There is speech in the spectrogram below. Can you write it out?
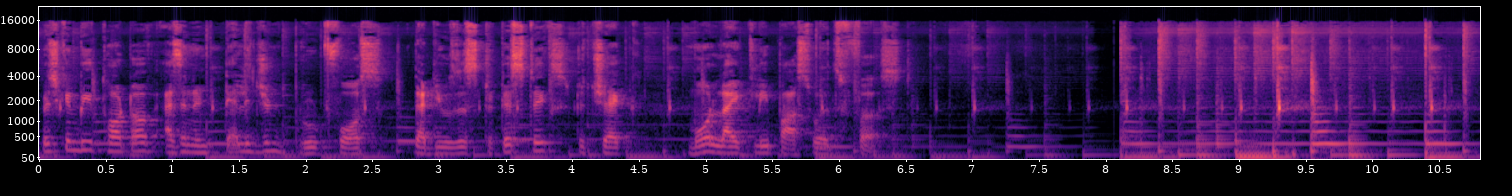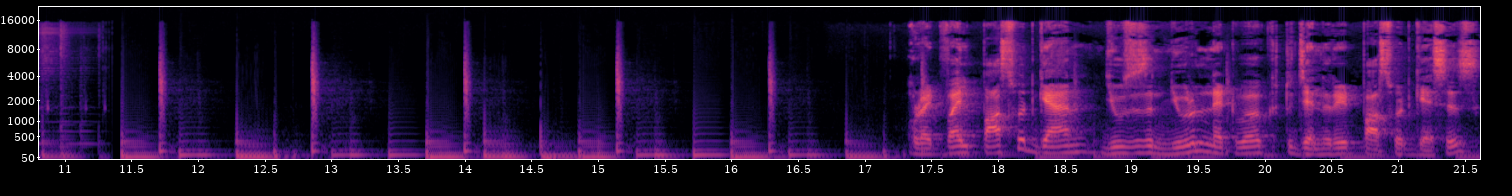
which can be thought of as an intelligent brute force that uses statistics to check more likely passwords first. Alright, while PasswordGAN uses a neural network to generate password guesses,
